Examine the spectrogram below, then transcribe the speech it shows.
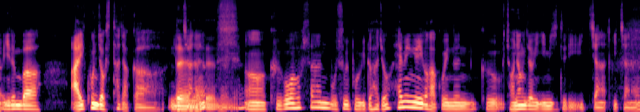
어, 이른바 아이콘적 스타 작가였잖아요. 네네네. 어, 그거와 흡사한 모습을 보이기도 하죠. 해밍웨이가 갖고 있는 그 전형적인 이미지들이 있잖아, 있잖아요.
